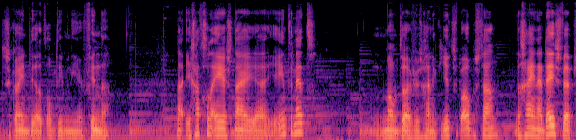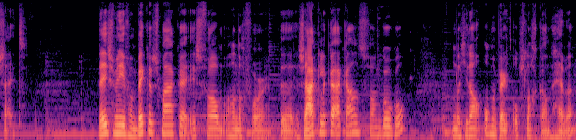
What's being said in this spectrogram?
Dus dan kan je dat op die manier vinden. Nou, je gaat gewoon eerst naar je, je internet. Momenteel heb je waarschijnlijk YouTube openstaan. Dan ga je naar deze website. Deze manier van backups maken is vooral handig voor de zakelijke accounts van Google. Omdat je dan onbeperkt opslag kan hebben.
